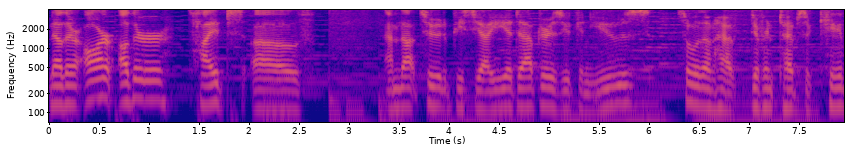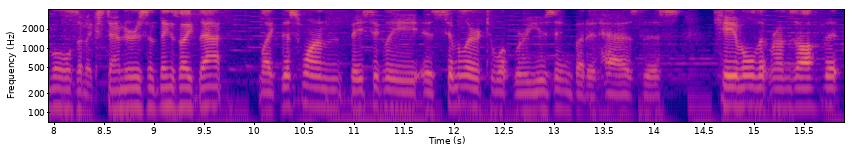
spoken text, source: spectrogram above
Now there are other types of M.2 to PCIe adapters you can use. Some of them have different types of cables and extenders and things like that. Like this one basically is similar to what we're using, but it has this cable that runs off of it.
